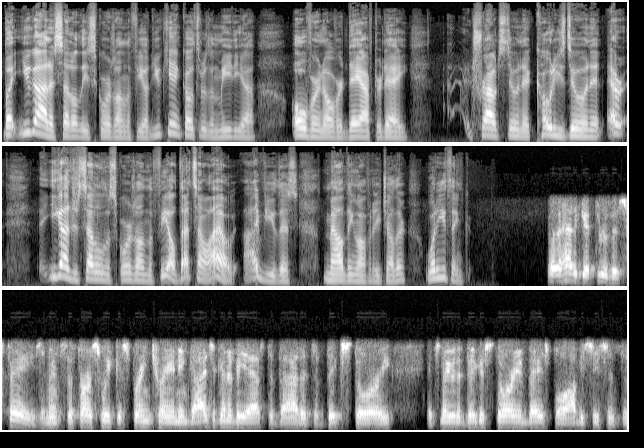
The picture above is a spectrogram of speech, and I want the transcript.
but you got to settle these scores on the field. You can't go through the media over and over, day after day. Trout's doing it, Cody's doing it. You got to just settle the scores on the field. That's how I I view this mouthing off at each other. What do you think? Well, they had to get through this phase. I mean, it's the first week of spring training. Guys are going to be asked about it. It's a big story. It's maybe the biggest story in baseball, obviously, since the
